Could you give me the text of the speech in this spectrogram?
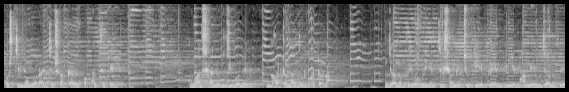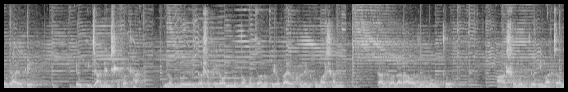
পশ্চিমবঙ্গ রাজ্য সরকারের পক্ষ থেকে কুমার শানুর জীবনের ঘটনা দুর্ঘটনা। জনপ্রিয় অভিনেত্রীর সঙ্গে চুটিয়ে প্রেম বিয়ে ভাঙে জনপ্রিয় গায়কে কেউ কি জানেন সে কথা? নব্বইয়ের দশকের অন্যতম জনপ্রিয় গায়ক হলেন কুমার শানু। তার গলার আওয়াজে মুগ্ধ আসমুদ্র হিমাচল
